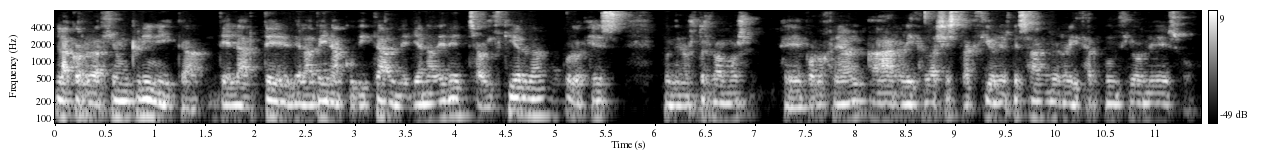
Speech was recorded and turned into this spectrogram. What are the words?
la correlación clínica de la, arteria, de la vena cubital mediana derecha o izquierda, ¿de acuerdo? Es donde nosotros vamos, eh, por lo general, a realizar las extracciones de sangre, realizar punciones o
